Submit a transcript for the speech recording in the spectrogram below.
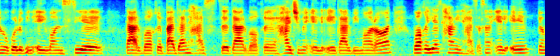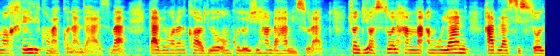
هموگلوبین A1C در واقع بدن هست در واقع حجم LA در بیماران. واقعیت همین هست. اصلا LA به ما خیلی کمک کننده هست و در بیماران cardio-oncology هم به همین صورت. چون دیاستول هم معمولا قبل از سیستول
